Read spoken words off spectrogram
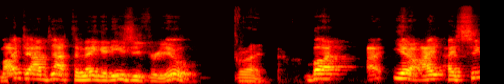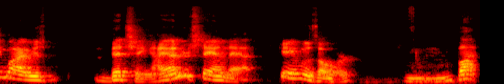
My job's not to make it easy for you." right. But I, you know, I, I see why he was bitching. I understand that game was over, Mhm. but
